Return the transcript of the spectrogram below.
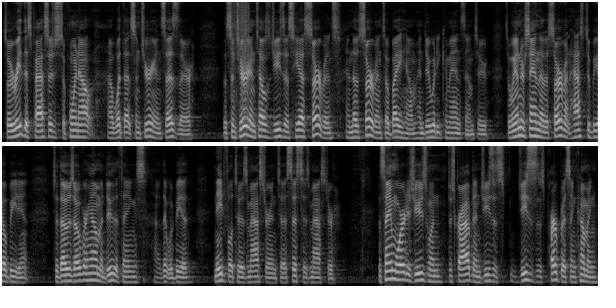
So we read this passage to point out uh, what that centurion says there. The centurion tells Jesus he has servants, and those servants obey him and do what he commands them to. So we understand that a servant has to be obedient to those over him and do the things uh, that would be a, needful to his master and to assist his master. The same word is used when described in Jesus' Jesus's purpose in coming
